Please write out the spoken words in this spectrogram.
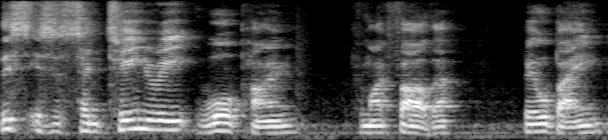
This is a centenary war poem for my father, Bill Baine,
